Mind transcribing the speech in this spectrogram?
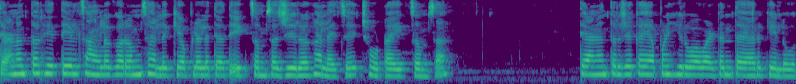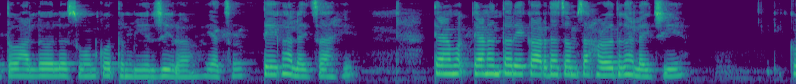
त्यानंतर हे तेल चांगलं गरम झालं की आपल्याला त्यात एक चमचा जिरं घालायचं आहे छोटा एक चमचा. त्यानंतर जे काही आपण हिरवं वाटण तयार केलं होतं आलं लसूण कोथिंबीर जिरं याचं ते घालायचं आहे. त्या त्यानंतर एक अर्धा चमचा हळद घालायची. आहे एक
